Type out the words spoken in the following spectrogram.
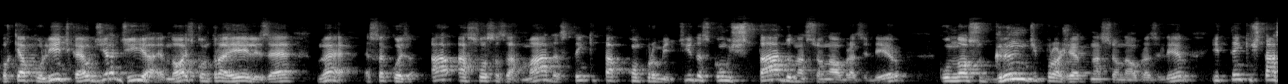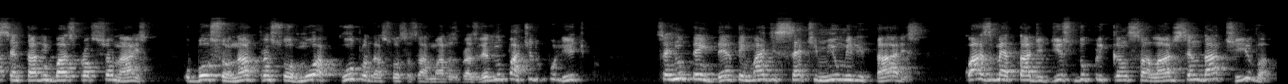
Porque a política é o dia a dia, é nós contra eles, é, não é essa coisa. A, as Forças Armadas têm que estar comprometidas com o Estado Nacional Brasileiro, com o nosso grande projeto nacional brasileiro e tem que estar assentado em bases profissionais. O Bolsonaro transformou a cúpula das Forças Armadas Brasileiras num partido político. Vocês não têm ideia, tem mais de 7 mil militares, quase metade disso duplicando salário sendo da ativa.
